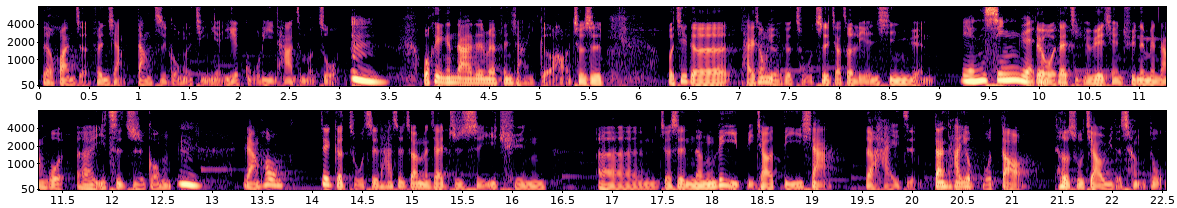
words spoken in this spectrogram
的患者分享当志工的经验，也鼓励他怎么做。嗯，我可以跟大家在这边分享一个哈，就是。我记得台中有一个组织叫做连心园，连心园。对，我在几个月前去那边当过呃一次志工，嗯，然后这个组织它是专门在支持一群嗯、呃，就是能力比较低下的孩子，但他又不到特殊教育的程度。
